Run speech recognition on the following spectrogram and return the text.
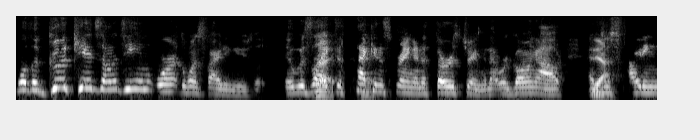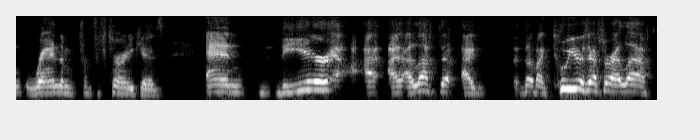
Well, the good kids on the team weren't the ones fighting usually. It was like right. the second right. string and the third string that were going out and yeah. just fighting random fraternity kids. And the year I, I left, I like two years after I left,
